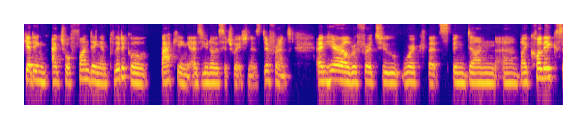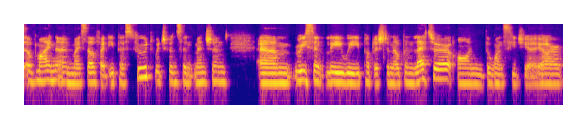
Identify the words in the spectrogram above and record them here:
getting actual funding and political backing, as you know, the situation is different. And here I'll refer to work that's been done uh, by colleagues of mine and myself at IPES Food, which Vincent mentioned. Um, recently, we published an open letter on the one CGIAR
